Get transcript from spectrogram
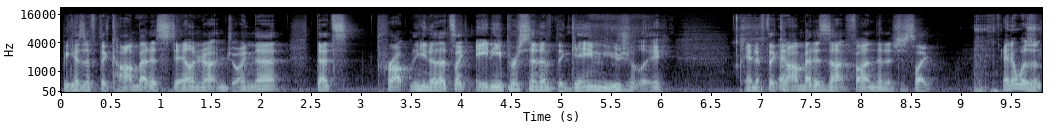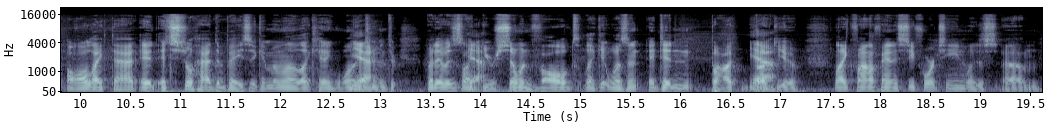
Because if the combat is stale and you're not enjoying that, that's prop. You know, that's like eighty percent of the game usually. And if the combat is not fun, then it's just like and it wasn't all like that. It, it still had the basic MMO like hitting one, Yeah. two, and three. But it was like Yeah. you were so involved, like it wasn't. It didn't bug, Yeah. bug you. Like Final Fantasy 14 was. Um,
